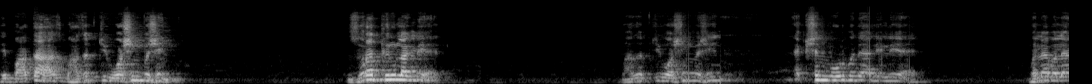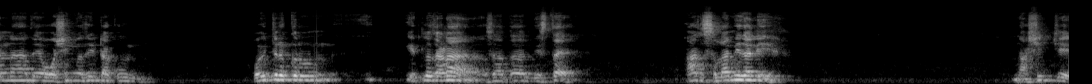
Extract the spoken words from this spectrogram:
हे पाहताच भाजपची वॉशिंग मशीन जोरात फिरू लागली आहे. भाजपची वॉशिंग मशीन ऍक्शन मोडमध्ये आलेली आहे. भल्या भल्यांना त्या वॉशिंग मशीन टाकून पवित्र करून घेतलं जाणार असं आता दिसतंय. आज सलामी झाली. नाशिकचे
